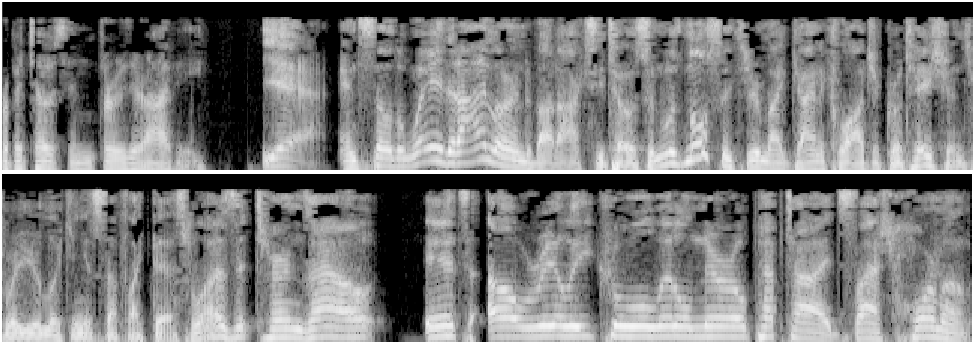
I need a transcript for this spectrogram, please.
or pitocin through their IV. Yeah, and so the way that I learned about oxytocin was mostly through my gynecologic rotations, where you're looking at stuff like this. Well, as it turns out, it's a really cool little neuropeptide slash hormone.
